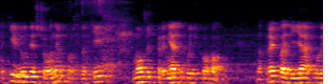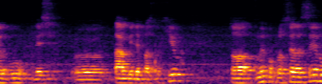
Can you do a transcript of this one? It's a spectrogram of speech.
такі люди, що вони в простоті можуть прийняти будь-кого. Наприклад, я коли був десь е, там біля пастухів, то ми попросили сиру,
